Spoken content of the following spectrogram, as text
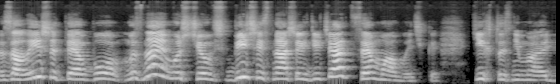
залишити, або ми знаємо, що більшість наших дівчат це мамочки, ті, хто знімають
